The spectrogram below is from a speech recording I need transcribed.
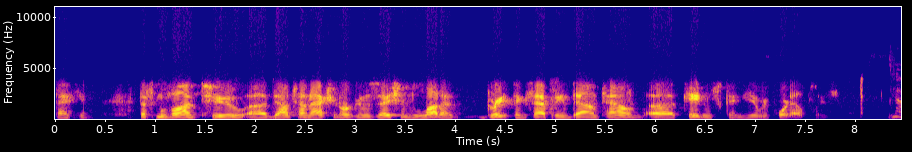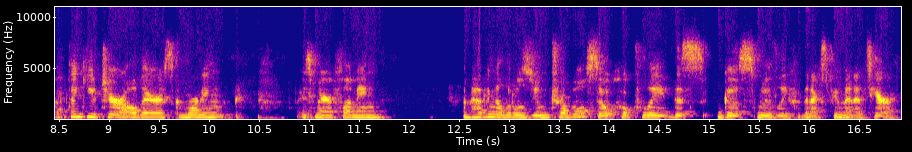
Thank you. Let's move on to uh, Downtown Action Organization. A lot of great things happening downtown. Uh, Cadence, can you report out, please? Yeah, thank you, Chair Alvarez. Good morning, Vice Mayor Fleming. I'm having a little Zoom trouble, so hopefully this goes smoothly for the next few minutes here.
